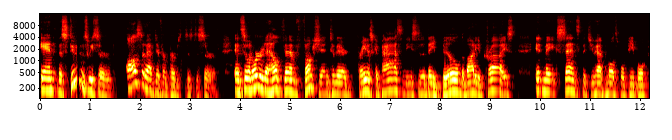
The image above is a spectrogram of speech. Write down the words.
and the students we serve also have different purposes to serve. And so in order to help them function to their greatest capacity so that they build the body of christ it makes sense that you have multiple people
